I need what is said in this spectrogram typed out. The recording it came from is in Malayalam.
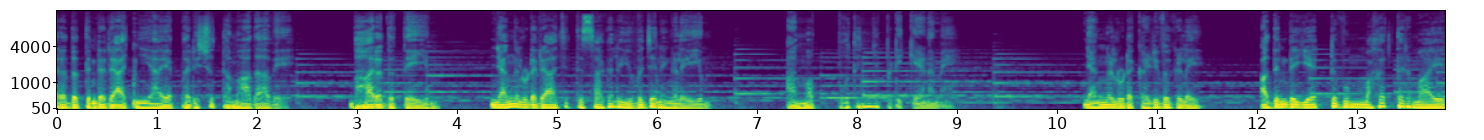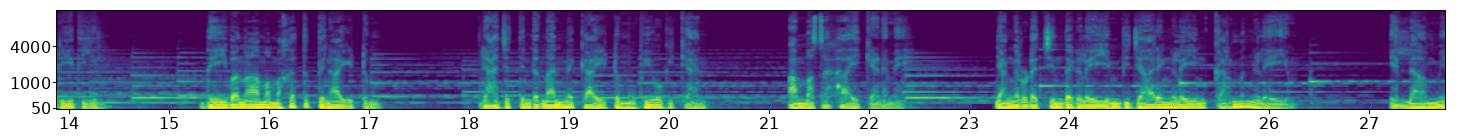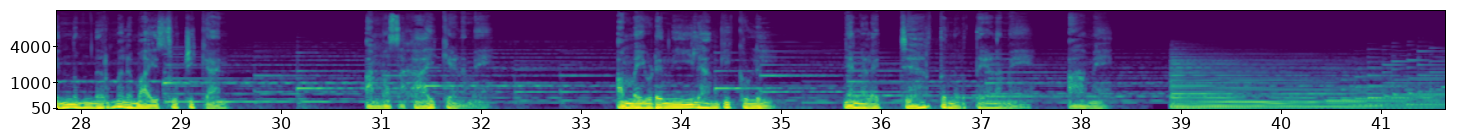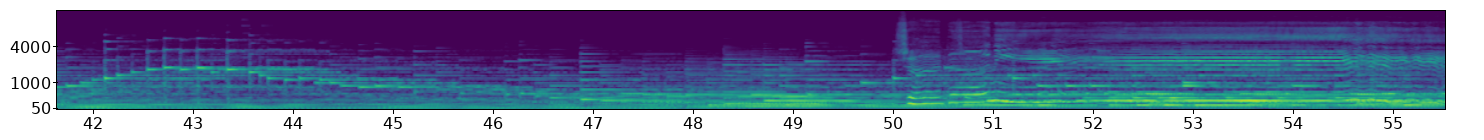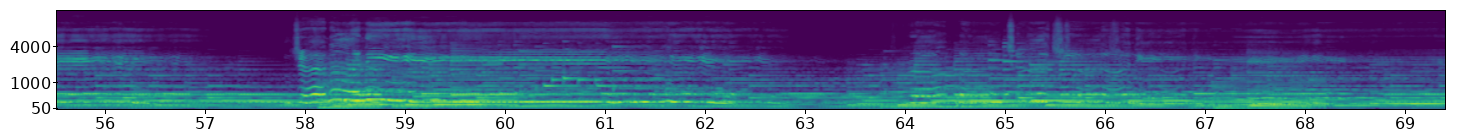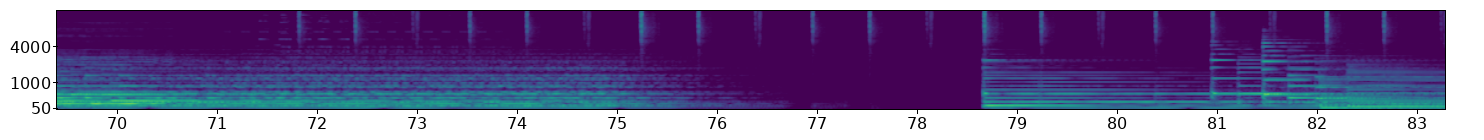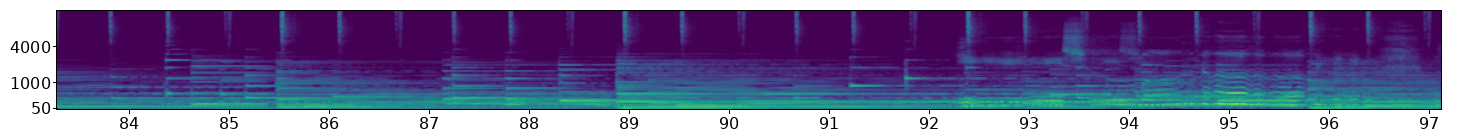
ഭാരതത്തിന്റെ രാജ്ഞിയായ പരിശുദ്ധ മാതാവേ ഭാരതത്തെയും ഞങ്ങളുടെ രാജ്യത്തെ സകല യുവജനങ്ങളെയും അമ്മ പൊതിഞ്ഞു പിടിക്കണമേ. ഞങ്ങളുടെ കഴിവുകളെ അതിന്റെ ഏറ്റവും മഹത്തരമായ രീതിയിൽ ദൈവനാമ മഹത്വത്തിനായിട്ടും രാജ്യത്തിന്റെ നന്മയ്ക്കായിട്ടും ഉപയോഗിക്കാൻ അമ്മ സഹായിക്കണമേ. ഞങ്ങളുടെ ചിന്തകളെയും വിചാരങ്ങളെയും കർമ്മങ്ങളെയും എല്ലാം എന്നും നിർമ്മലമായി സൂക്ഷിക്കാൻ അമ്മ സഹായിക്കണമേ. അമ്മയുടെ നീലാങ്കിക്കുള്ളിൽ ഞങ്ങളെ ചേർത്ത് നിർത്തേണമേ. ആമേ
